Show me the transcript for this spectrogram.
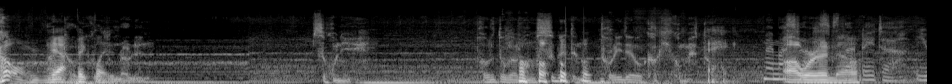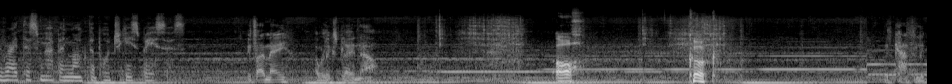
Oh, yeah, I'm told big it play. from Ronin. そこに ポルトガルの全ての砦を書き込めと My master Oh, we're in asks now. that later you write this map and mark the Portuguese bases. If I may, I will explain now. Oh. Cook. With Catholic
